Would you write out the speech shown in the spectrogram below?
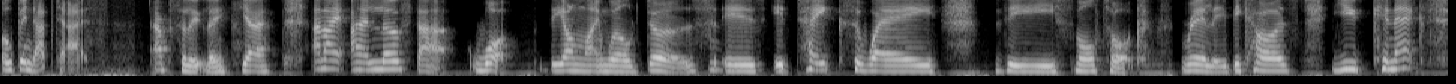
opened up to us. Absolutely. Yeah. And I, I love that what the online world does mm-hmm. is it takes away the small talk really because you connect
